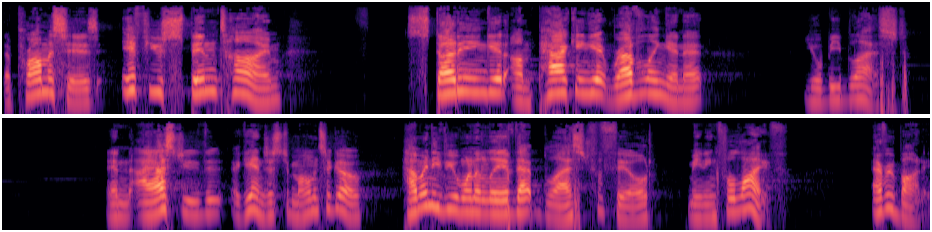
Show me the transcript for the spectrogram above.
The promise is if you spend time studying it, unpacking it, reveling in it, you'll be blessed. And I asked you, again, just a moment ago, how many of you want to live that blessed, fulfilled, meaningful life? Everybody.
